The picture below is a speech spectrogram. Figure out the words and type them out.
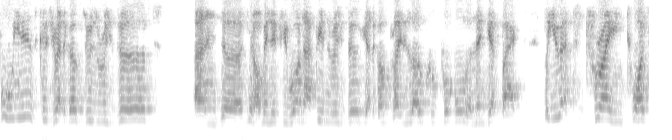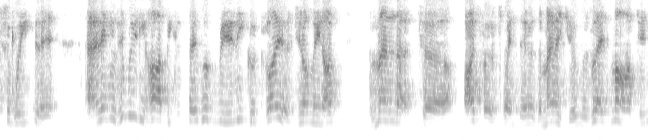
four years, because you had to go through the reserves. And, uh, you know, I mean, if you weren't happy in the reserve, you had to go and play local football and then get back. But you had to train twice a week there. And it was really hard because they were really good players. You know what I mean? I, the man that uh, I first went there as a manager was Les Martin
